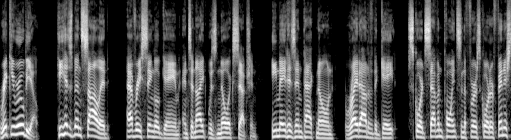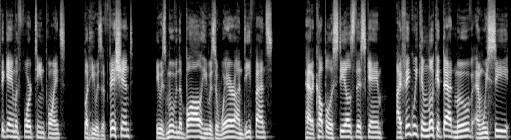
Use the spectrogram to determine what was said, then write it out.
Ricky Rubio, he has been solid every single game, and tonight was no exception. He made his impact known right out of the gate, scored seven points in the first quarter, finished the game with 14 points, but he was efficient. He was moving the ball. He was aware on defense, had a couple of steals this game. I think we can look at that move and we see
